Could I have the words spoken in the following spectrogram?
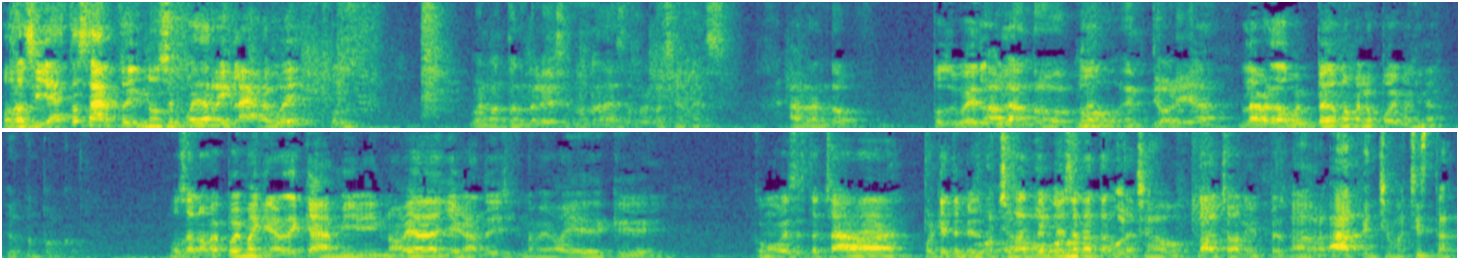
O sea, si ya estás harto y no se puede arreglar, güey, pues. Bueno, tú andarías en una de esas relaciones. Hablando. Pues, güey. la- hablando, la- no, en teoría. La verdad, buen pedo no me lo puedo imaginar. Yo tampoco. O sea, no me puedo imaginar de que a mi novia llegando y diciéndome, oye, que. ¿Cómo ves esta chava? Porque te empiezan, O o sea, chavo. te empiezan a O tantar. chavo. No, chavo ni pedo. Ah, ah, pinche machista.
